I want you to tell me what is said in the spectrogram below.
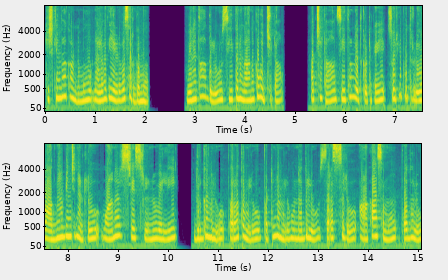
కిష్కిందాకాండము నలభై ఏడవ సర్గము. వినతాదులు సీతను గానక వచ్చుట. అచ్చట సీతను వెతుకుటకై సూర్యపుత్రుడు ఆజ్ఞాపించినట్లు వానర శ్రేష్ఠులను వెళ్ళి దుర్గములు పర్వతములు పట్టణములు నదులు సరస్సులు ఆకాశము పొదలు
